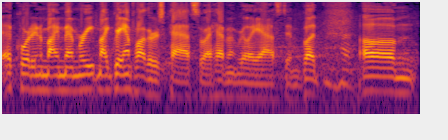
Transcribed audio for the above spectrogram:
according to my memory. My grandfather has passed, so I haven't really asked him. But. Um,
